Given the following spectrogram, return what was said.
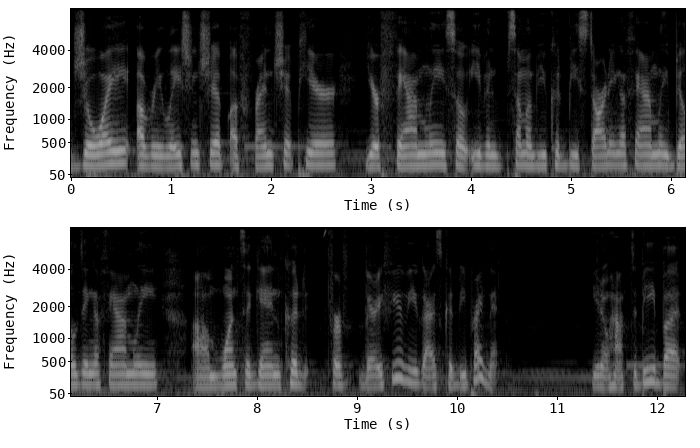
joy, a relationship, a friendship here, your family. So, even some of you could be starting a family, building a family. Um, once again, could, for very few of you guys, could be pregnant. You don't have to be, but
